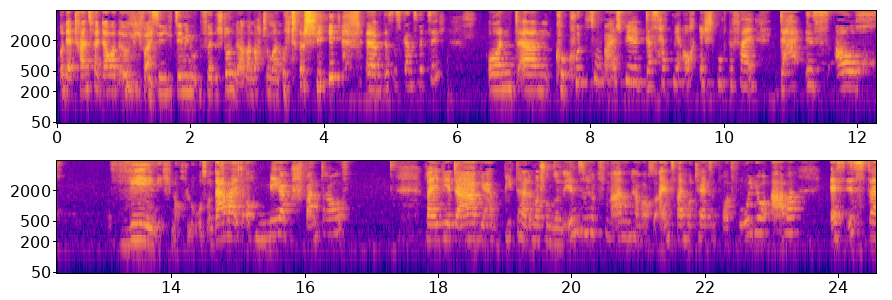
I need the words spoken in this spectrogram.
Und der Transfer dauert irgendwie, weiß ich nicht, zehn Minuten, Viertelstunde, aber macht schon mal einen Unterschied. Ähm, das ist ganz witzig. Und ähm, Kokut zum Beispiel, das hat mir auch echt gut gefallen. Da ist auch wenig noch los. Und da war ich auch mega gespannt drauf weil wir da, wir bieten halt immer schon so ein Inselhüpfen an und haben auch so ein, zwei Hotels im Portfolio, aber es ist da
